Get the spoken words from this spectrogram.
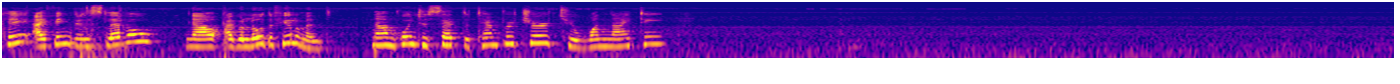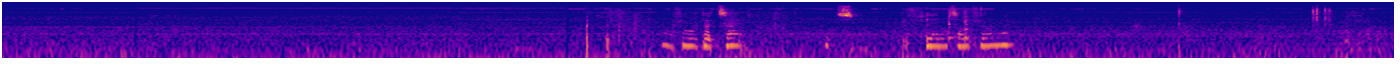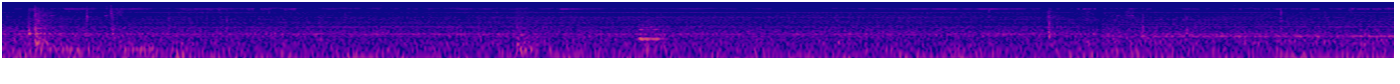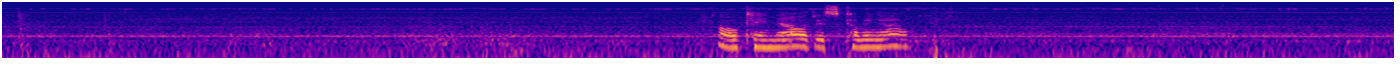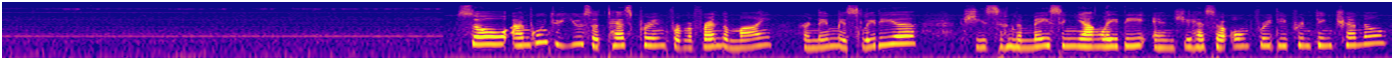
Okay, I think this is level. Now I will load the filament. Now I'm going to set the temperature to 190. I think that's it. Let's fill in some filament. Okay, now it is coming out. So I'm going to use a test print from a friend of mine. Her name is Lydia. She's an amazing young lady and she has her own 3D printing channel.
